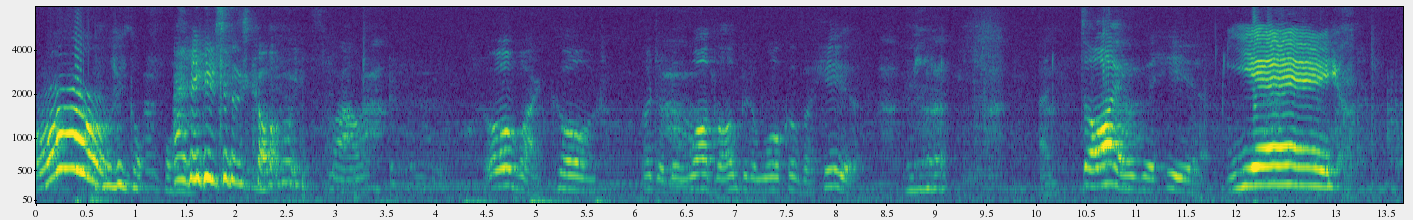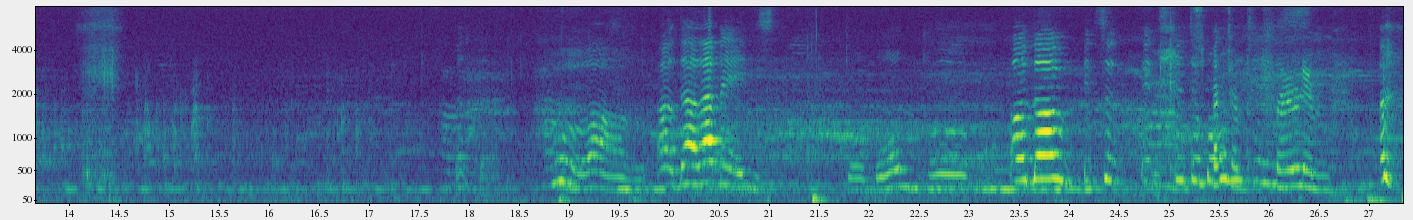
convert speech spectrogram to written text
Oh! We got four. And he just got me smile. Oh my god. I don't know what, but I'm gonna walk over here. die over here. Yay! What the? Oh, wow. oh no, that means Demonto. Oh no, it's a, it's the Demontes.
